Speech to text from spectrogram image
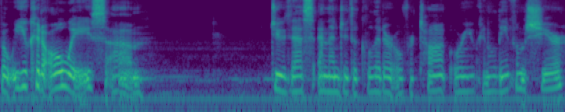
But you could always um, do this and then do the glitter over top or you can leave them sheer.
